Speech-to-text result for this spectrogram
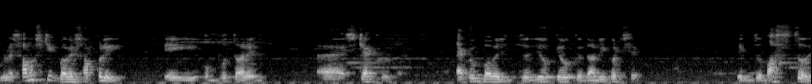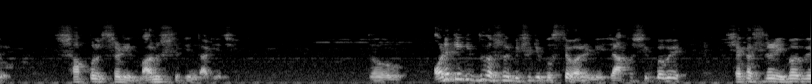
মানে সামষ্টিকভাবে সকলেই এই অভ্যুত্থানের স্ট্যাক হোল্ডার এককভাবে যদিও কেউ কেউ দাবি করছে কিন্তু বাস্তবে সকল শ্রেণির মানুষ সেদিন দাঁড়িয়েছে। তো অনেকে কিন্তু আসলে বিষয়টি বুঝতে পারেনি যে আকস্মিকভাবে শেখ হাসিনার এইভাবে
